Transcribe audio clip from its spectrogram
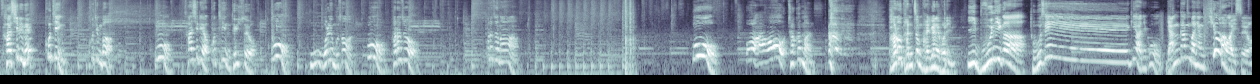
사실이네? 코팅. 코팅 봐 오 사실이야. 코팅 돼 있어요. 오 음, 원래 무선. 오 달아져 다르잖아. 오! 어, 아, 어, 잠깐만. 바로 단점 발견해버림. 이 무늬가 도색이 아니고 양감 마냥 튀어나와 있어요.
